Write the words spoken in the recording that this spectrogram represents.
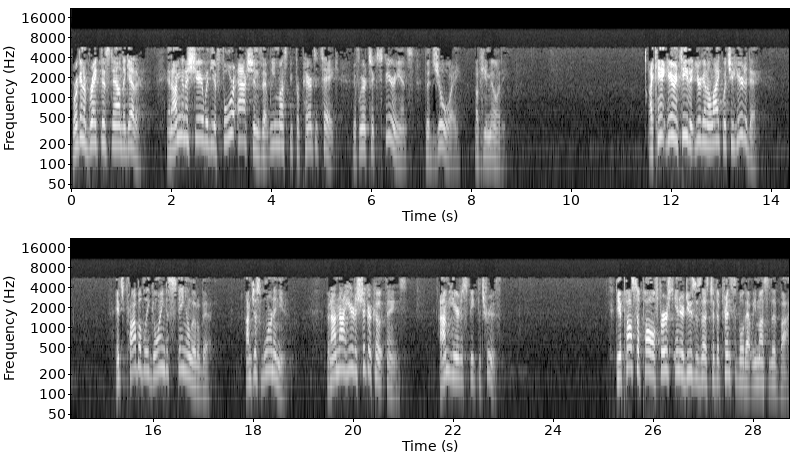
We're going to break this down together. And I'm going to share with you four actions that we must be prepared to take if we're to experience the joy of humility. I can't guarantee that you're going to like what you hear today. It's probably going to sting a little bit. I'm just warning you. But I'm not here to sugarcoat things. I'm here to speak the truth. The Apostle Paul first introduces us to the principle that we must live by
